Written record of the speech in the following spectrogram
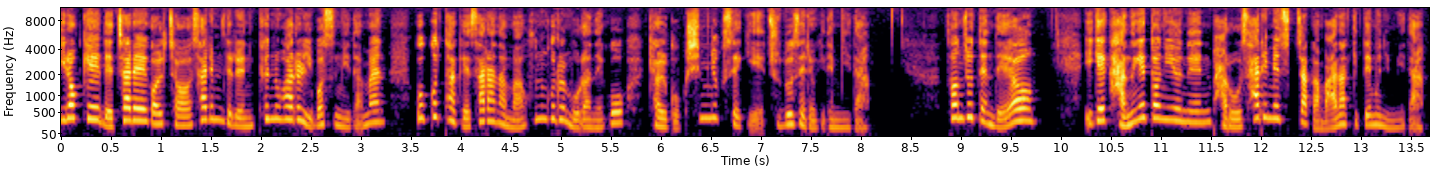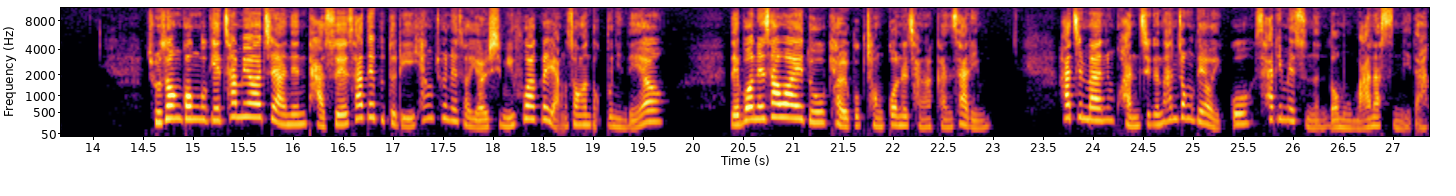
이렇게 네 차례에 걸쳐 사림들은 큰 화를 입었습니다만 꿋꿋하게 살아남아 훈구를 몰아내고 결국 16세기의 주도 세력이 됩니다. 선조 때인데요. 이게 가능했던 이유는 바로 사림의 숫자가 많았기 때문입니다. 조선 건국에 참여하지 않은 다수의 사대부들이 향촌에서 열심히 후학을 양성한 덕분인데요. 네 번의 사화에도 결국 정권을 장악한 사림. 하지만 관직은 한정되어 있고 사림의 수는 너무 많았습니다.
